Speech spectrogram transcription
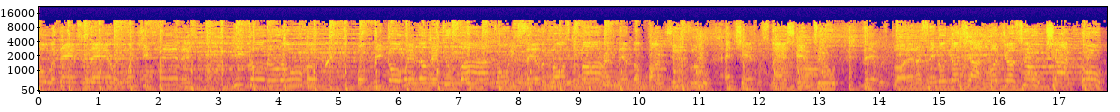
Lola dancing there, and when she finished, he called her over. But Rico went a bit too far. Tony sailed across the bar, and then the punches flew, and chairs were smashed in two single gunshot, but just who shot who?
